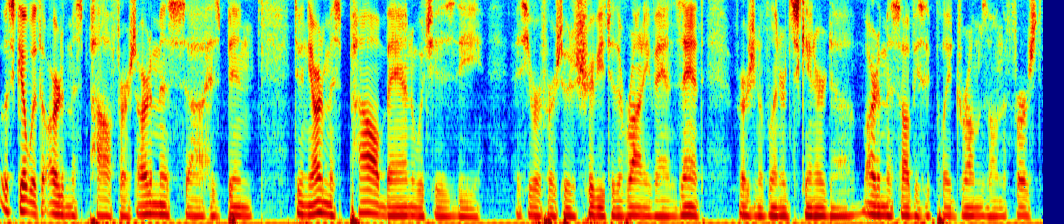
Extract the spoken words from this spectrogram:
let's get with Artimus Pyle first. Artimus uh, has been doing the Artimus Pyle band, which is the, as he refers to it, a tribute to the Ronnie Van Zant version of Lynyrd Skynyrd. Uh, Artimus obviously played drums on the first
